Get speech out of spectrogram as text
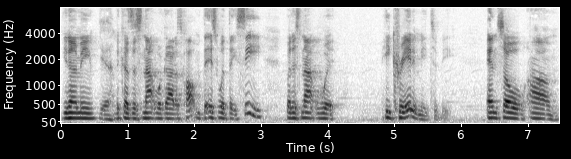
You know what I mean? Yeah. Because it's not what God has called me. It's what they see, but it's not what He created me to be. And so, um,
